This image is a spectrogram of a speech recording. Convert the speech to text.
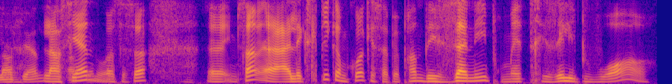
L'ancienne. L'ancienne, c'est ça. Euh, il me semble, elle explique comme quoi que ça peut prendre des années pour maîtriser les pouvoirs.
